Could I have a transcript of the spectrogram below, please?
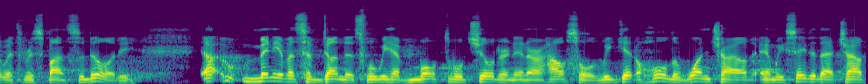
with responsibility. Uh, many of us have done this when we have multiple children in our household. We get a hold of one child and we say to that child,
